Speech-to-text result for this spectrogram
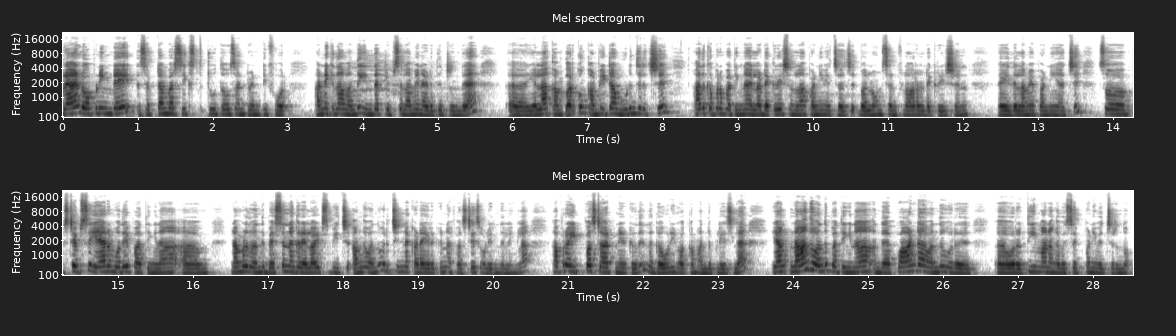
கிராண்ட் ஓப்பனிங் டே செப்டம்பர் 6த் 2024 அன்னைக்கு தான் வந்து இந்த கிளிப்ஸ் எல்லாமே நான் எடுத்துட்டு இருந்தேன். எல்லா கம் ஒர்க்கும் கம்ப்ளீட்டாக முடிஞ்சிருச்சு. அதுக்கப்புறம் பார்த்தீங்கன்னா, எல்லா டெக்கரேஷன்லாம் பண்ணி வச்சாச்சு. பலூன்ஸ் அண்ட் ஃப்ளாரல் டெக்கரேஷன் இதெல்லாமே பண்ணியாச்சு. ஸோ ஸ்டெப்ஸ் ஏறும்போதே பார்த்தீங்கன்னா, நம்மளது வந்து பெசன் நகர் எலாய்ட்ஸ் பீச் அங்கே வந்து ஒரு சின்ன கடை இருக்குன்னு நான் ஃபர்ஸ்ட்டே சொல்லியிருந்தேன் இல்லைங்களா? அப்புறம் இப்போ ஸ்டார்ட் பண்ணியிருக்கிறது இந்த கௌரிவாக்கம் அந்த பிளேஸில் யங் நாங்கள் வந்து பார்த்தீங்கன்னா, அந்த பாண்டா வந்து ஒரு ஒரு தீமாக நாங்கள் செட் பண்ணி வச்சுருந்தோம்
